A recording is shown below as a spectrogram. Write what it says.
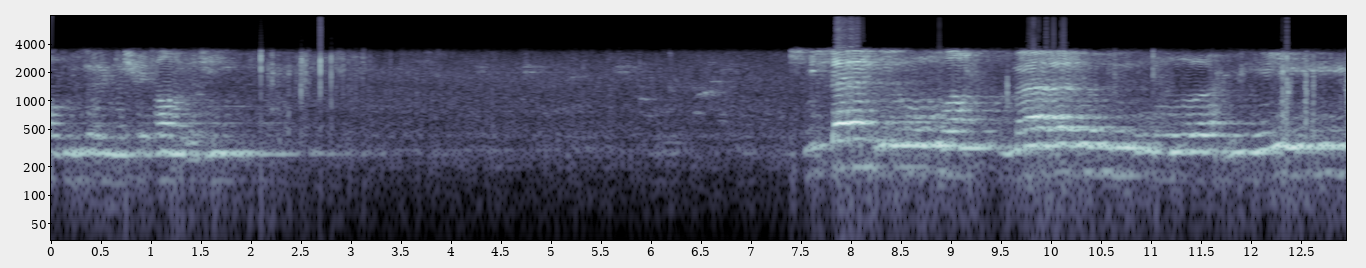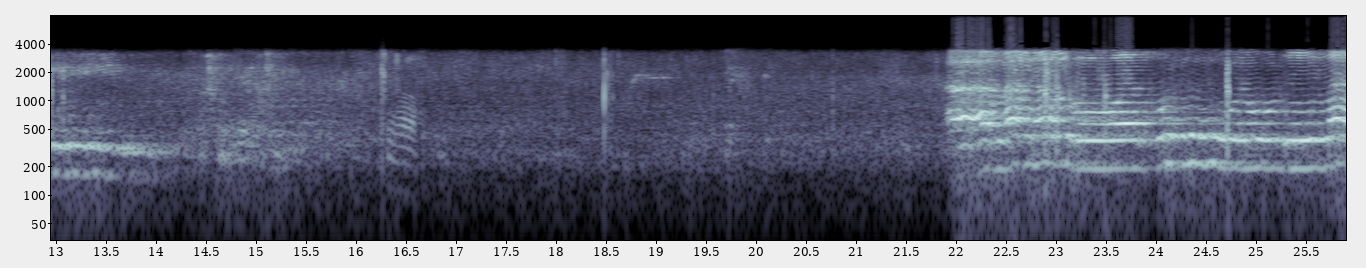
أعوذ بالله من الشيطان الرجيم. بسم الله الرحمن الرحيم. آمن الرسول بما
